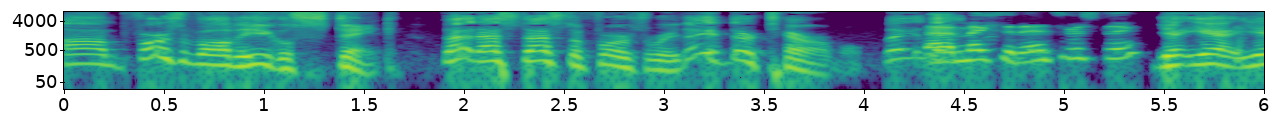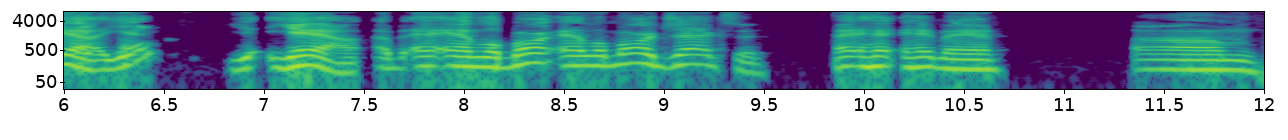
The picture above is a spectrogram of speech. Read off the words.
Um, first of all, the Eagles stink. That, that's that's the first reason. They, are terrible. They, that they, makes it interesting. Yeah, yeah, yeah, yeah, yeah. And Lamar and Lamar Jackson. Hey, hey, hey, man. Um,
